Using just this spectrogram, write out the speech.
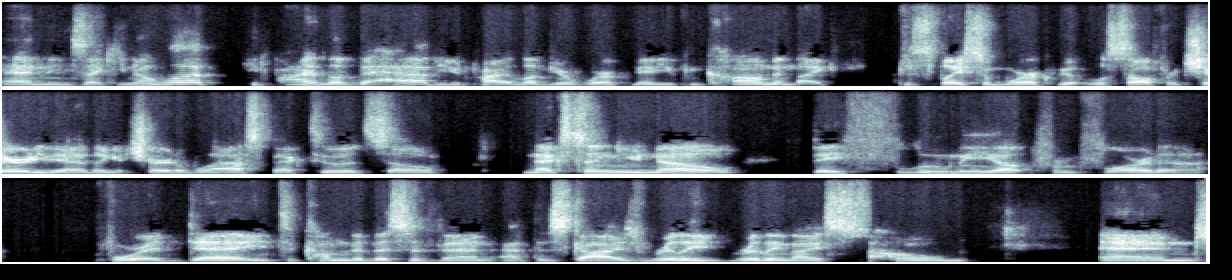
And he's like, "You know what? He'd probably love to have you. He'd probably love your work. Maybe you can come and like display some work we'll sell for charity. They had like a charitable aspect to it. So next thing you know, they flew me up from Florida for a day to come to this event at this guy's really, really nice home. And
